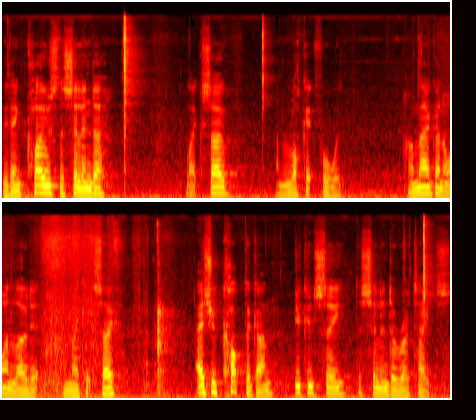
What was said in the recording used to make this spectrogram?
We then close the cylinder like so and lock it forward. I'm now going to unload it and make it safe. As you cock the gun, you can see the cylinder rotates.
